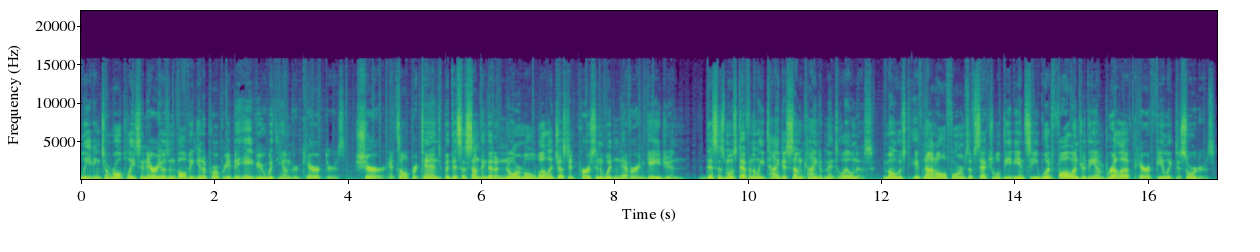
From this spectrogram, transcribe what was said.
leading to roleplay scenarios involving inappropriate behavior with younger characters. Sure, it's all pretend, but this is something that a normal, well-adjusted person would never engage in. This is most definitely tied to some kind of mental illness. Most, if not all forms of sexual deviancy would fall under the umbrella of paraphilic disorders.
